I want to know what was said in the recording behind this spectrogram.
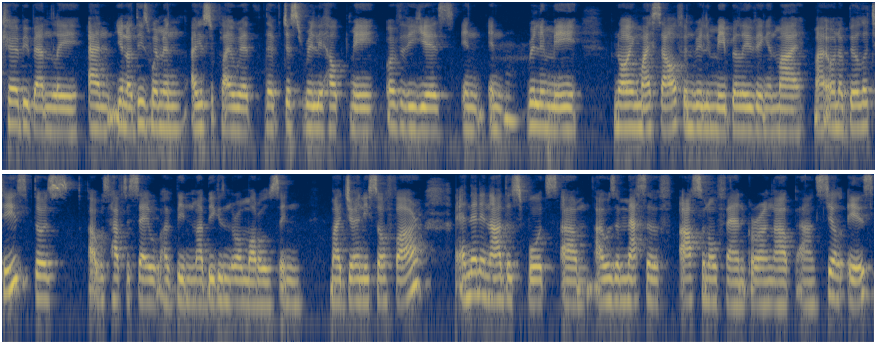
Kirby Bentley. And, you know, these women I used to play with, they've just really helped me over over the years in in mm. really me knowing myself and really me believing in my my own abilities. Those I would have to say have been my biggest role models in my journey so far. And then in other sports, um, I was a massive Arsenal fan growing up and still is.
